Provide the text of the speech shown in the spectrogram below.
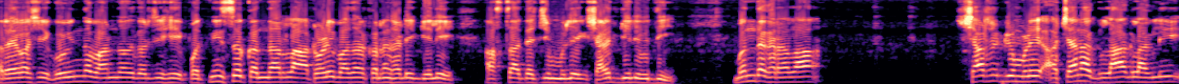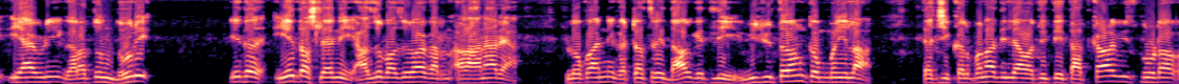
रहिवासी गोविंद भानुदास गर्जे हे पत्नीसह कंधारला आठवडे बाजार करण्यासाठी गेले असता त्याची मुले शाळेत गेली होती. बंद घराला शॉर्ट सर्किटमुळे अचानक लाग लागली. यावेळी घरातून धूर येत येत असल्याने आजूबाजूला घर- राहणाऱ्या लोकांनी घटनास्थळी धाव घेतली. वीज वितरण कंपनीला त्याची कल्पना दिल्यावर तिथे तात्काळ वीज पुरवठा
